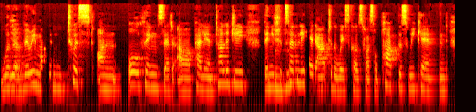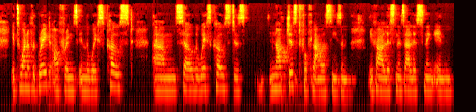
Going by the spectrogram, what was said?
with yeah. a very modern twist on all things that are paleontology, then you should mm-hmm. certainly head out to the West Coast Fossil Park this weekend. It's one of the great offerings in the West Coast. Um, so the West Coast is not just for flower season. If our listeners are listening in,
